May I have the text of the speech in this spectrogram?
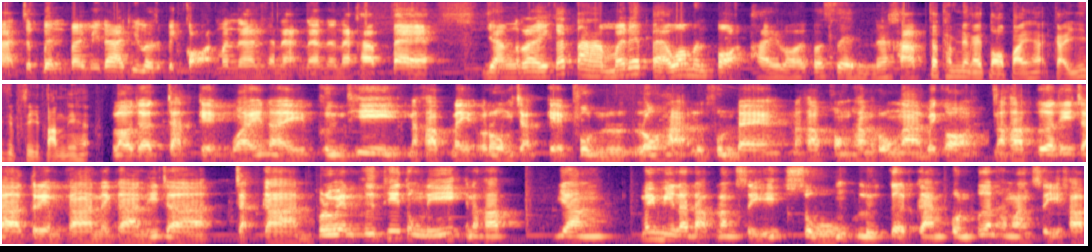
อาจจะเป็นไปไม่ได้ที่เราจะไปกอดมันนานขนาดนั้นนะครับ แต่ อย่างไรก็ตามไม่ได้แปลว่ามันปลอดภัยร้อยเปอร์เซ็นต์นะครับจะทำยังไงต่อไปฮะกับ24 ตันนี้ฮะเราจะจัดเก็บไว้ในพื้นที่นะครับในโรงจัดเก็บฝุ่นโลหะ หรือฝุ่นแดงนะครับของทางโรงงานไว้ก่อนนะครับ เพื่อที่จะเตรียมการในการที่จะจัดการบริเวณพื้นที่ตรงนี้นะครับ ยังไม่มีระดับรังสีสูง หรือเกิดการปนเปื้อนทางรังสีครับ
